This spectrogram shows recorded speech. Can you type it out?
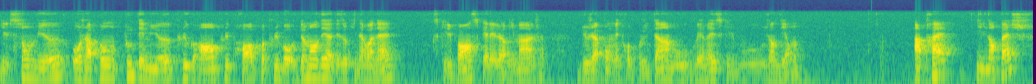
ils sont mieux, au Japon tout est mieux, plus grand, plus propre, plus beau. Demandez à des Okinawanais ce qu'ils pensent, quelle est leur image du Japon métropolitain, vous verrez ce qu'ils vous en diront. Après, il n'empêche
